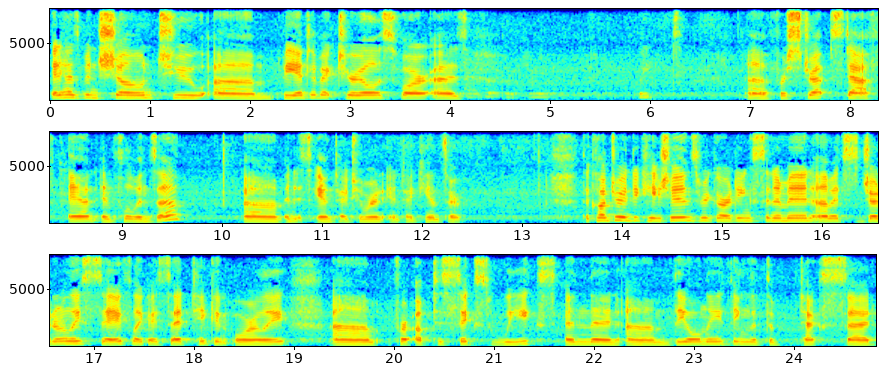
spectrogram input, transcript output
It has been shown to um, be antibacterial as far as uh, for strep, staph, and influenza, um, and it's anti-tumor and anti-cancer. The contraindications regarding cinnamon, um, it's generally safe, like I said, taken orally um, for up to six weeks. And then um, the only thing that the text said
